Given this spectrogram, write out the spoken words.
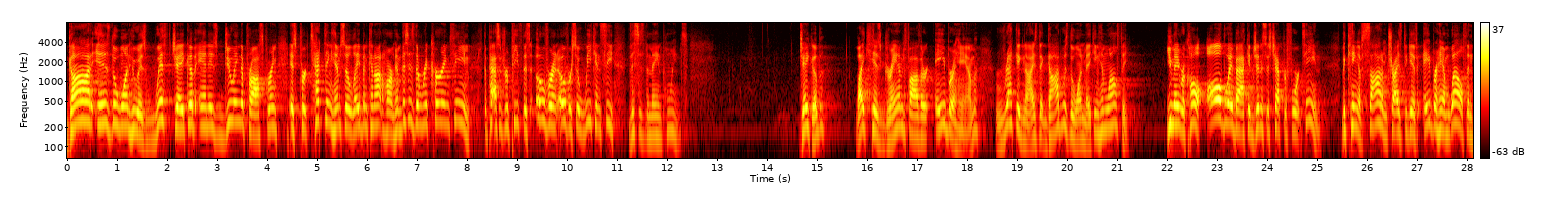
God is the one who is with Jacob and is doing the prospering, is protecting him so Laban cannot harm him. This is the recurring theme. The passage repeats this over and over so we can see this is the main point. Jacob, like his grandfather Abraham, recognized that God was the one making him wealthy. You may recall all the way back in Genesis chapter 14, the king of Sodom tries to give Abraham wealth, and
